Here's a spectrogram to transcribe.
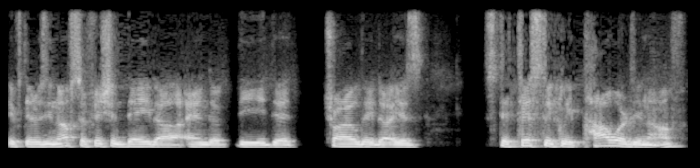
If there is enough sufficient data and the, the, the trial data is statistically powered enough,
